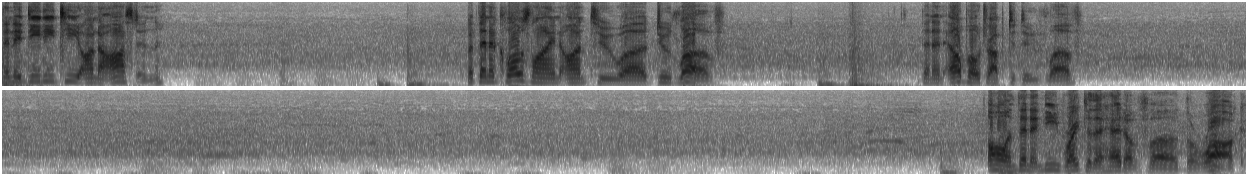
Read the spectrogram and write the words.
Then a DDT onto Austin. But then a clothesline onto uh, Dude Love. Then an elbow drop to Dude Love. Oh, and then a knee right to the head of uh, The Rock.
